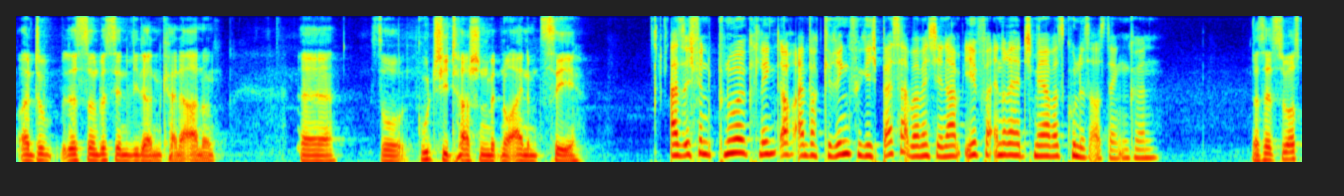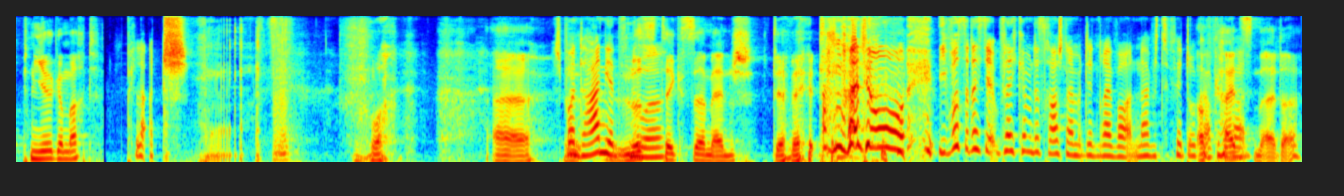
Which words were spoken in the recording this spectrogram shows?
Und du das ist so ein bisschen wie dann, keine Ahnung, äh, so Gucci-Taschen mit nur einem C. Also ich finde, Pnul klingt auch einfach geringfügig besser, aber wenn ich den Namen eh verändere, hätte ich mir ja was Cooles ausdenken können. Was hättest du aus Pniel gemacht? Platsch. Boah. Äh, Spontan jetzt nur. Lustigster Mensch der Welt. Ach Mann, oh. Ich wusste, dass ich, vielleicht können wir das rausschneiden mit den drei Worten. Da habe ich zu viel Druck Auf aufgebaut. keinsten, Alter.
